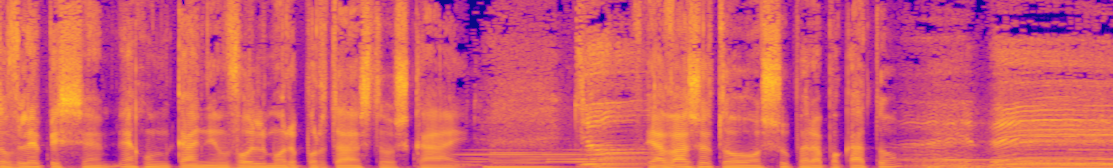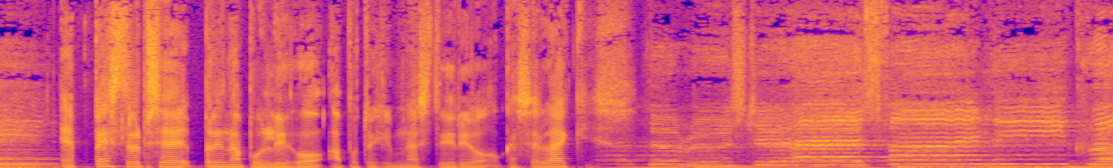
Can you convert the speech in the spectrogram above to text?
Το βλέπεις, ε, έχουν κάνει εμβόλυμο ρεπορτάζ στο Sky. Don't Διαβάζω το σούπερ από κάτω. Επέστρεψε πριν από λίγο από το γυμναστήριο ο Κασελάκης. The rooster has finally crowed.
